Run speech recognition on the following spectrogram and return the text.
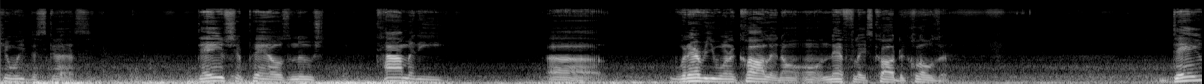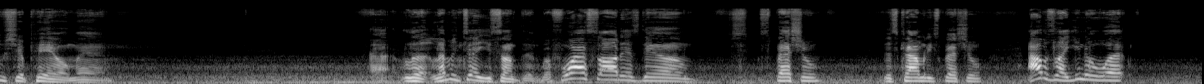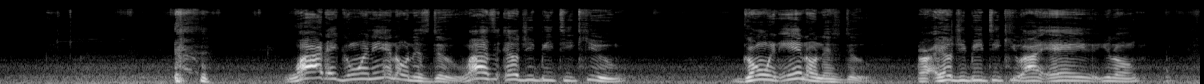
can we discuss? Dave Chappelle's new comedy, uh, whatever you want to call it, on, on Netflix called The Closer. Dave Chappelle, man. Uh, look, let me tell you something. Before I saw this damn special, this comedy special, I was like, you know what? Why are they going in on this dude? Why is LGBTQ going in on this dude? Or LGBTQIA, you know,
